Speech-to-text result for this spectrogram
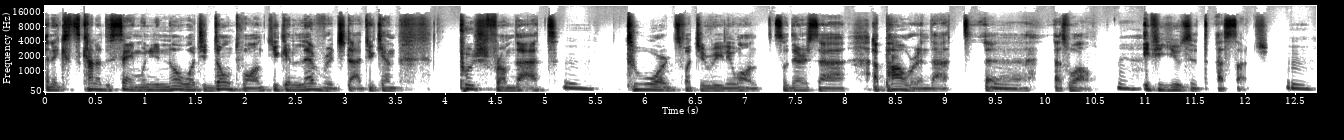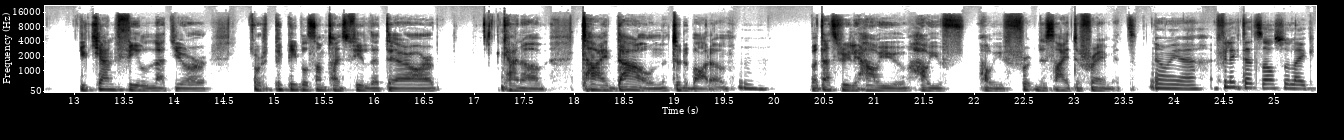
and it's kind of the same when you know what you don't want you can leverage that you can push from that mm. towards what you really want so there's a, a power in that uh, mm. as well yeah. if you use it as such. Mm. You can feel that you're, or people sometimes feel that they are kind of tied down to the bottom. Mm. But that's really how you how you how you decide to frame it. Oh yeah, I feel like that's also like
